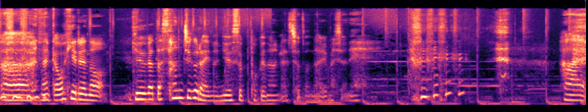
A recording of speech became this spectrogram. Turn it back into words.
ああ、なんかお昼の夕方3時ぐらいのニュースっぽくなんかちょっとなりましたね。はい。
